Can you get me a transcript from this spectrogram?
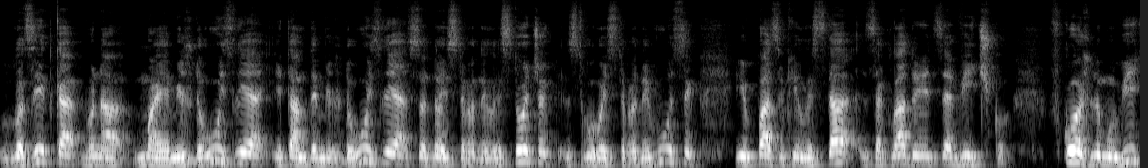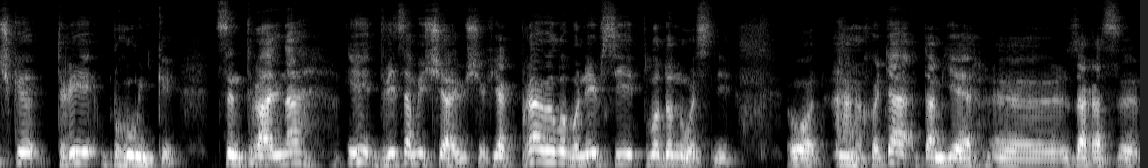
лозитка, вона має міждоузлія, і там, де міждоузлія, з одної сторони листочок, з другої сторони вусик, і в пазухи листа закладується вічко. В кожному вічки три бруньки. Центральна і дві заміщаючих. Як правило, вони всі плодоносні. От. Хоча там є е, зараз е,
